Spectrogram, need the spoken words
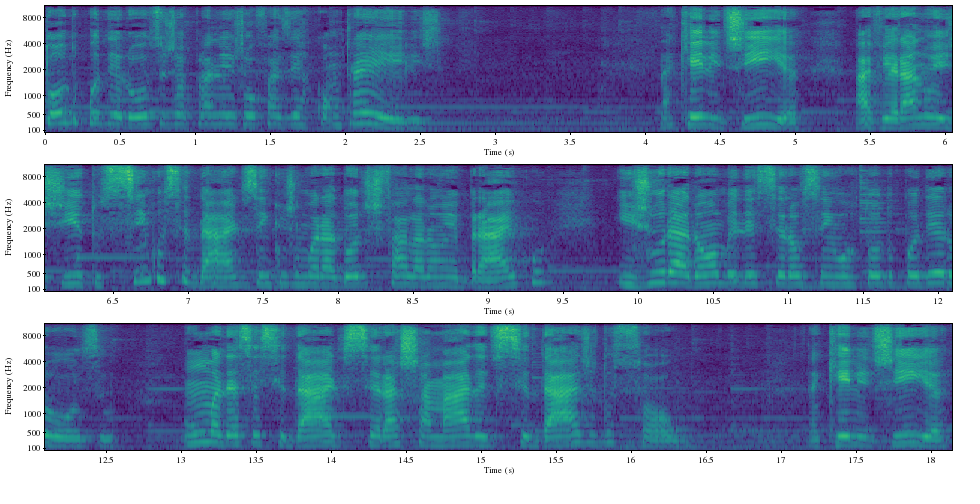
Todo-Poderoso já planejou fazer contra eles. Naquele dia, haverá no Egito cinco cidades em que os moradores falarão hebraico e jurarão obedecer ao Senhor Todo-Poderoso. Uma dessas cidades será chamada de Cidade do Sol. Naquele dia,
